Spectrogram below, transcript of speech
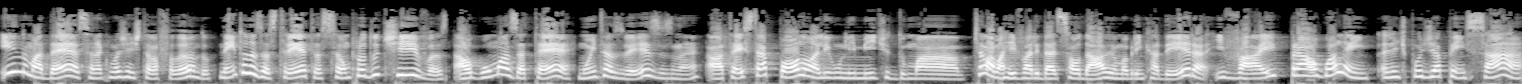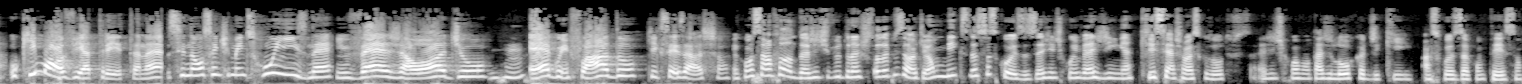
E numa dessa, né, como a gente estava falando, nem todas as tretas são produtivas. Algumas até, muitas vezes, né, até extrapolam ali um limite de uma, sei lá, uma rivalidade saudável, uma brincadeira e vai para algo além. A gente podia pensar o que move a treta, né? Se não sentimentos ruins, né? Inveja, ódio, uhum. ego inflado. O que, que vocês acham? É como você estava falando, a gente viu durante todo o episódio, é um mix dessas coisas. A gente com invejinha, que se acha mais que os outros. A gente com uma vontade louca de que as coisas aconteçam.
